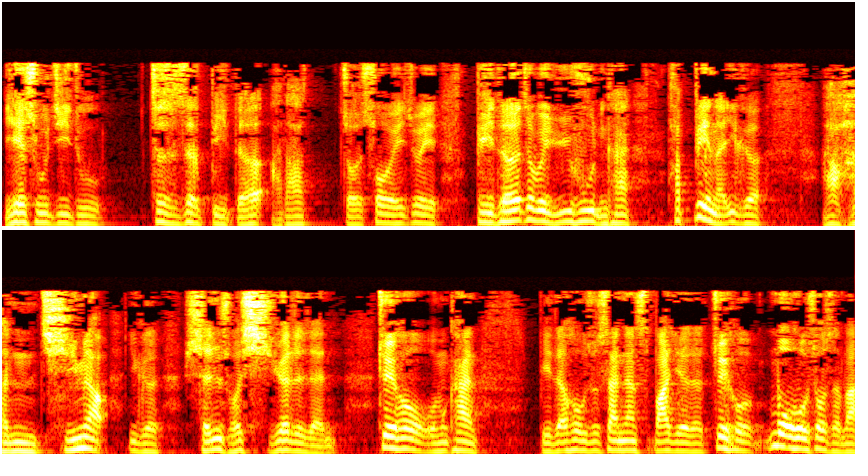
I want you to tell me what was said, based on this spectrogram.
耶稣基督。这是这个彼得啊，他所作为这位彼得这位渔夫，你看他变了一个啊，很奇妙一个神所喜悦的人。最后我们看彼得后书三章十八节的最后幕后说什么？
